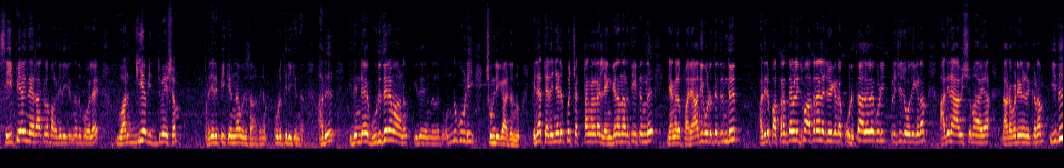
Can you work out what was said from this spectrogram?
സി പി ഐ നേതാക്കൾ പറഞ്ഞിരിക്കുന്നത് പോലെ വർഗീയ വിദ്വേഷം പ്രചരിപ്പിക്കുന്ന ഒരു സാധനം കൊടുത്തിരിക്കുന്നത്. അത് ഇതിന്റെ ഗുരുതരമാണ് ഇത് എന്നുള്ളത് ഒന്നുകൂടി ചൂണ്ടിക്കാട്ടുന്നു. പിന്നെ തെരഞ്ഞെടുപ്പ് ചട്ടങ്ങളുടെ ലംഘനം നടത്തിയിട്ടുണ്ട്. ഞങ്ങൾ പരാതി കൊടുത്തിട്ടുണ്ട്. അതിന് പത്രത്തെ വിളിച്ച് മാത്രമല്ല ചോദിക്കേണ്ടത്. കൊടുത്ത ആളുകളെ കൂടി വിളിച്ച് ചോദിക്കണം. അതിനാവശ്യമായ നടപടികൾ എടുക്കണം. ഇത്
